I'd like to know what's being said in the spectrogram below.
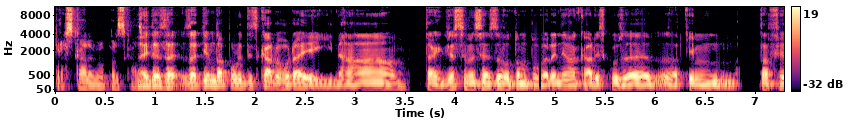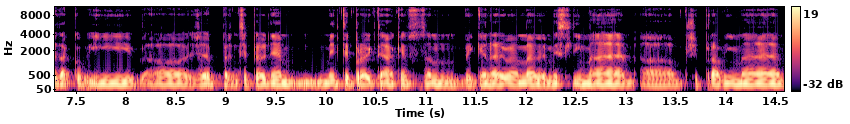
Pražská developerská Zatím ta politická dohoda je jiná, takže si myslím, že se o tom povede nějaká diskuze. Zatím stav je takový, eh, že principiálně my ty projekty nějakým způsobem vygenerujeme, vymyslíme, eh, připravíme,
